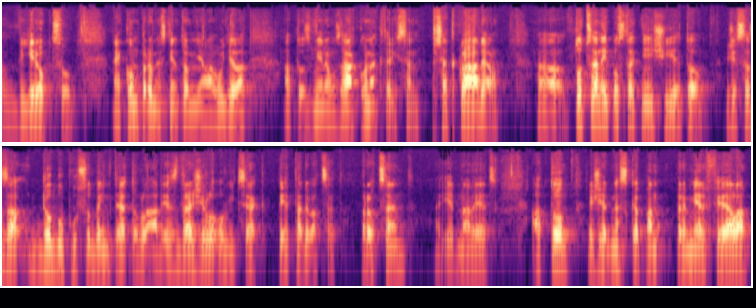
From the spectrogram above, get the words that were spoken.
výrobců. Nekompromisně to měla udělat a to změnou zákona, který jsem předkládal. Eh, to, co je nejpodstatnější, je to, že se za dobu působení této vlády zdražilo o více jak 25 jedna věc. A to, že dneska pan premiér Fiala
